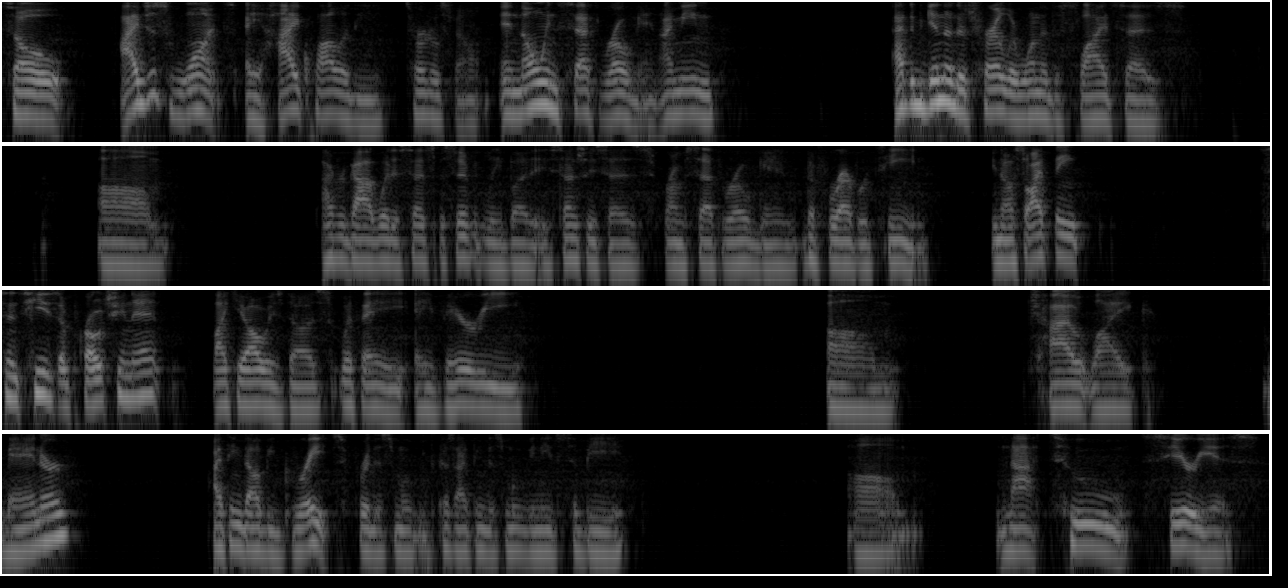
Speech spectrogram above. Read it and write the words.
So I just want a high quality Turtles film. And knowing Seth Rogen, I mean, at the beginning of the trailer, one of the slides says, um, I forgot what it says specifically, but it essentially says from Seth Rogen, the forever teen. You know, so I think since he's approaching it like he always does with a a very um childlike manner I think that'll be great for this movie because I think this movie needs to be um not too serious.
